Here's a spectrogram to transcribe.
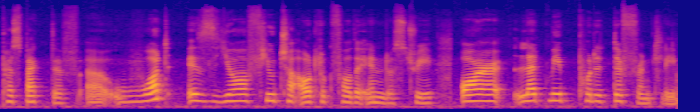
perspective, uh, what is your future outlook for the industry? Or let me put it differently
